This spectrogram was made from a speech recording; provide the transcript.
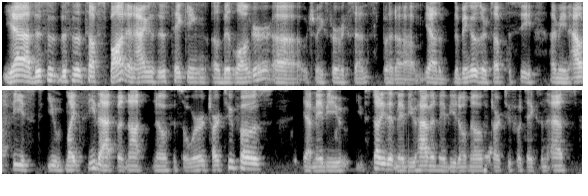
Yeah, this is this is a tough spot, and Agnes is taking a bit longer, uh, which makes perfect sense. But um, yeah, the, the bingos are tough to see. I mean, out feast, you might see that, but not know if it's a word. Tartufos, yeah, maybe you you've studied it, maybe you haven't, maybe you don't know if Tartufo takes an S.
